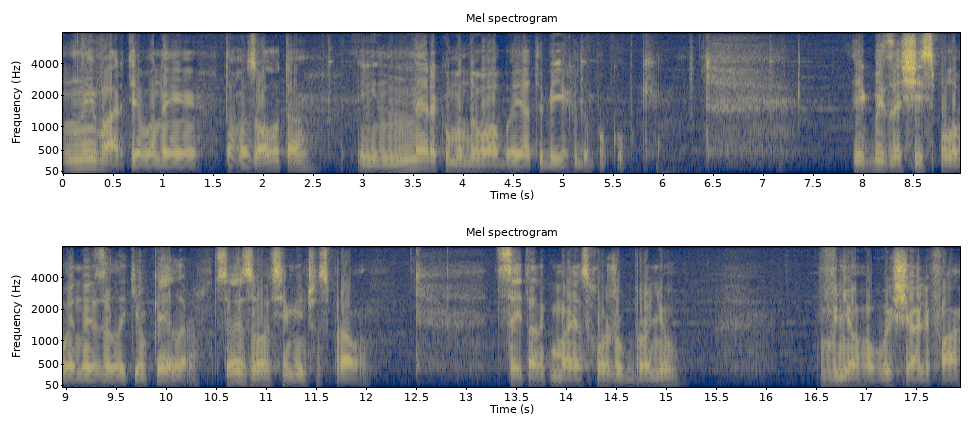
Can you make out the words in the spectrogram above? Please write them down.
Не варті вони того золота. І не рекомендував би я тобі їх до покупки. Якби за 6,5 залетів Кейлер, це зовсім інша справа. Цей танк має схожу броню. В нього вища альфа,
